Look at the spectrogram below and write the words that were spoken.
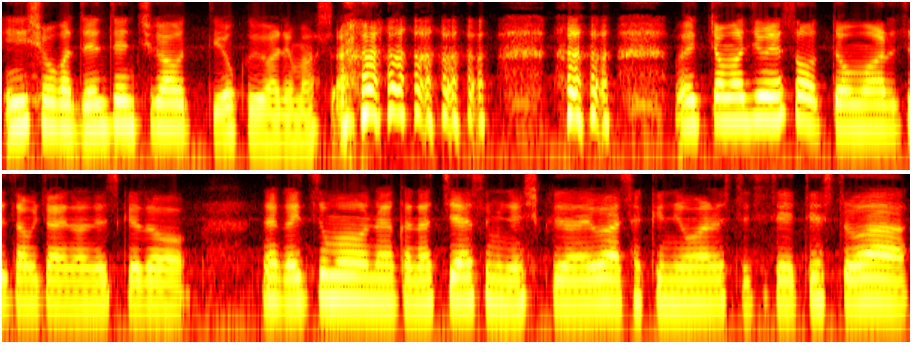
印象が全然違うってよく言われます。めっちゃ真面目そうって思われてたみたいなんですけど、なんかいつもなんか夏休みの宿題は先に終わらせてて、テストは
